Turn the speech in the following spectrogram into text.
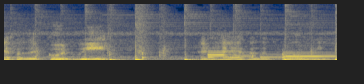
half of the good wheat and half of the poor wheat.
